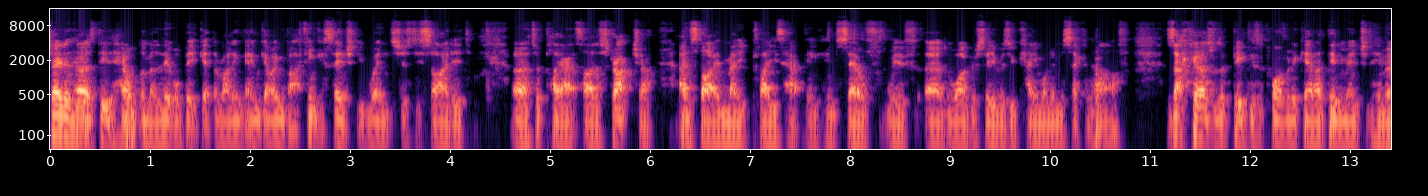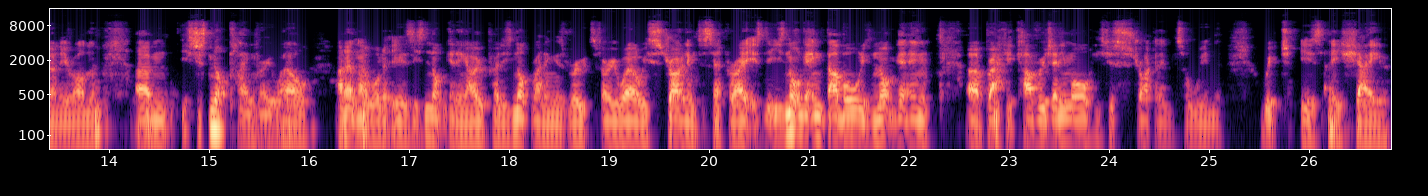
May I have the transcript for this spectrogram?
Jalen Hurts did help them a little bit get the running game going, but I think essentially Wentz just decided uh, to play outside of structure and started make plays happening himself with uh, the wide receivers who came on in the second half. Zach Ertz was a big disappointment again. I didn't mention him earlier on. Um, he's just not playing very well. I don't know what it is. He's not getting open. He's not running his routes very well. He's struggling to separate. He's, he's not getting doubled. He's not getting uh, bracket coverage anymore. He's just struggling to win, which is a shame.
